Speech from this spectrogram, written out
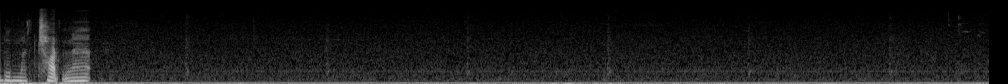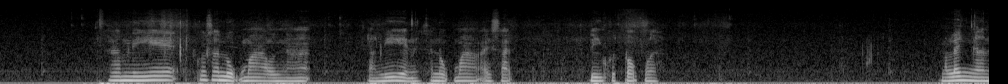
โดนมาช็อตนะฮะเทอมนี้ก็สนุกมากเลยนะ อย่างที่เห็นสนุกมากไอสัตว์ ดีกูตกเลย มาเล่นกัน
